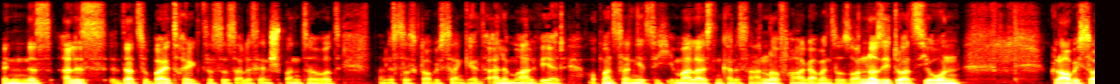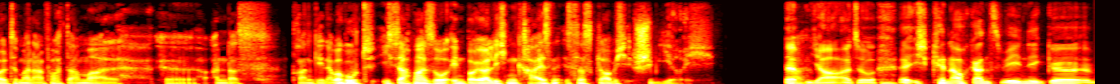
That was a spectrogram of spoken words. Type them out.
wenn das alles dazu beiträgt, dass das alles entspannter wird, dann ist das, glaube ich, sein Geld allemal wert. Ob man es dann jetzt sich immer leisten kann, ist eine andere Frage. Aber in so Sondersituationen, glaube ich, sollte man einfach da mal äh, anders dran gehen. Aber gut, ich sag mal so, in bäuerlichen Kreisen ist das, glaube ich, schwierig. Äh, ja, also äh, ich kenne auch ganz wenige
